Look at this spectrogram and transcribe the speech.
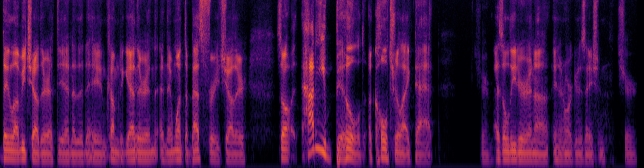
they love each other at the end of the day and come together and, and they want the best for each other so how do you build a culture like that sure. as a leader in a in an organization Sure.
